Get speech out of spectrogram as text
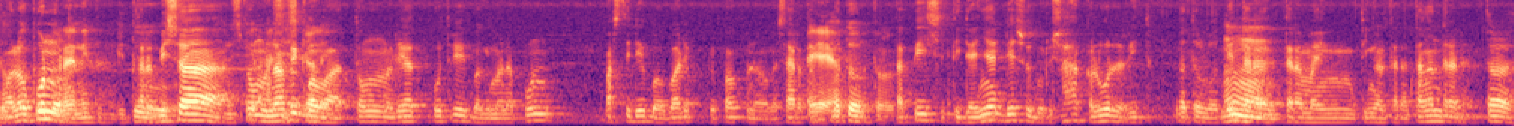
walaupun Keren itu. Itu tidak bisa inspirasi tong munafik sekali. bahwa tong melihat putri bagaimanapun pasti dia bawa balik ke Papua penama besar. Iya, Betul. tapi setidaknya dia sudah berusaha keluar dari itu Betul, betul. dia tidak tidak main tinggal tanda tangan tidak ada Terus.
